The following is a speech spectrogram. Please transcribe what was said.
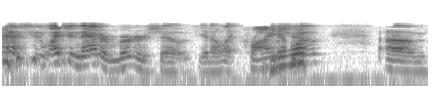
she's watching that or murder shows, you know, like crime You know shows. what? Um,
